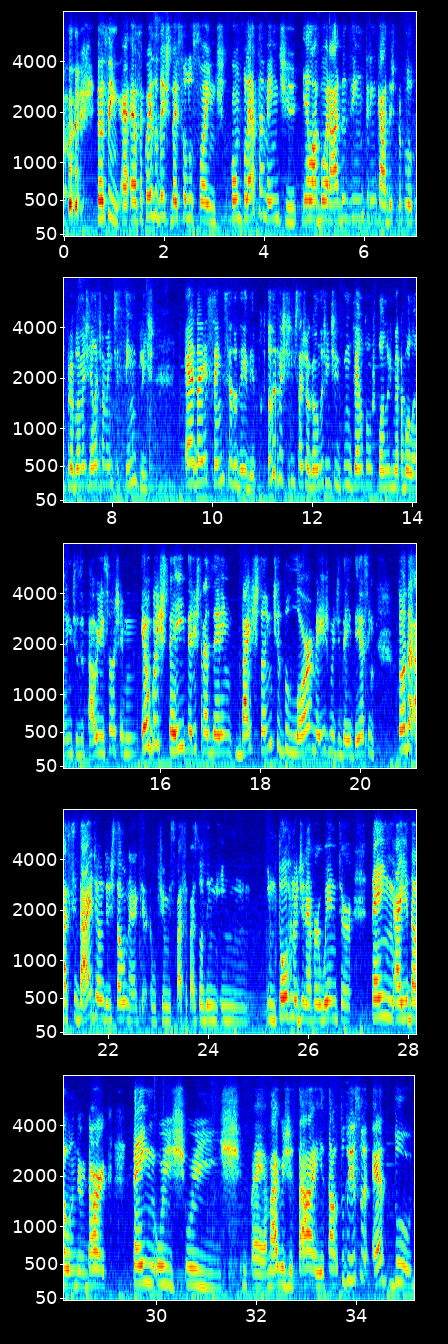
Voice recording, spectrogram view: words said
então assim, é- essa coisa das, das soluções completamente elaboradas e intrincadas para problemas relativamente simples é da essência do D&D, porque toda vez que a gente tá jogando, a gente inventa uns planos mirabolantes e tal, e isso eu achei muito... Eu gostei deles trazerem bastante do lore mesmo de D&D, assim, toda a cidade onde eles estão, né, que o filme se passa quase todo em, em, em torno de Neverwinter, tem a ida ao Underdark, tem os, os é, magos de Tai e tal, tudo isso é do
